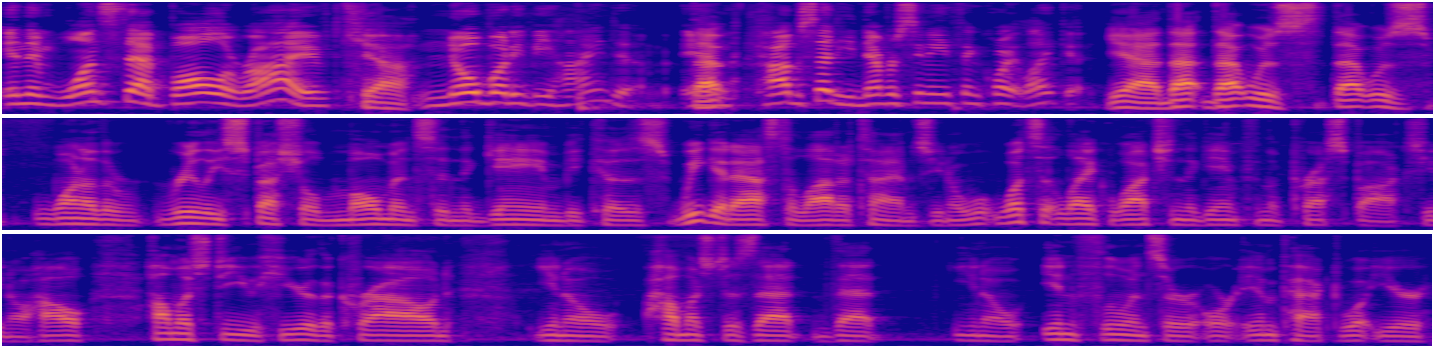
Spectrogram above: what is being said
And then once that ball arrived, yeah. nobody behind him. And that, Cobb said he'd never seen anything quite like it. Yeah, that that was that was one of the really special moments in the game because we get asked a lot of times, you know, what's it like watching the game from the press box? You know, how how much do you hear the crowd? You know, how much does that that you know influence or, or impact what you're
